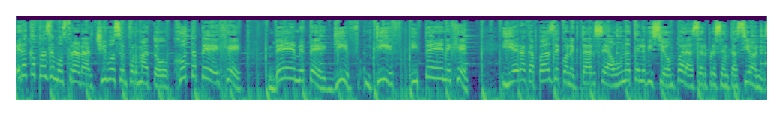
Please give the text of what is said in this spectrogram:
Era capaz de mostrar archivos en formato JPG, BMP, GIF, TIFF y PNG y era capaz de conectarse a una televisión para hacer presentaciones,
